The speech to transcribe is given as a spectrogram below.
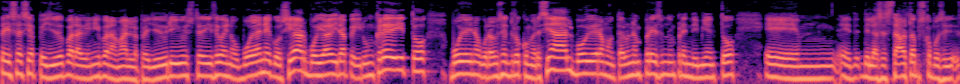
pesa ese apellido para bien y para mal? El apellido Uribe, usted dice, bueno, voy a negociar, voy a ir a pedir un crédito, voy a inaugurar un centro comercial, voy a ir a montar una empresa, un emprendimiento em, eh, de, las startups, como se,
